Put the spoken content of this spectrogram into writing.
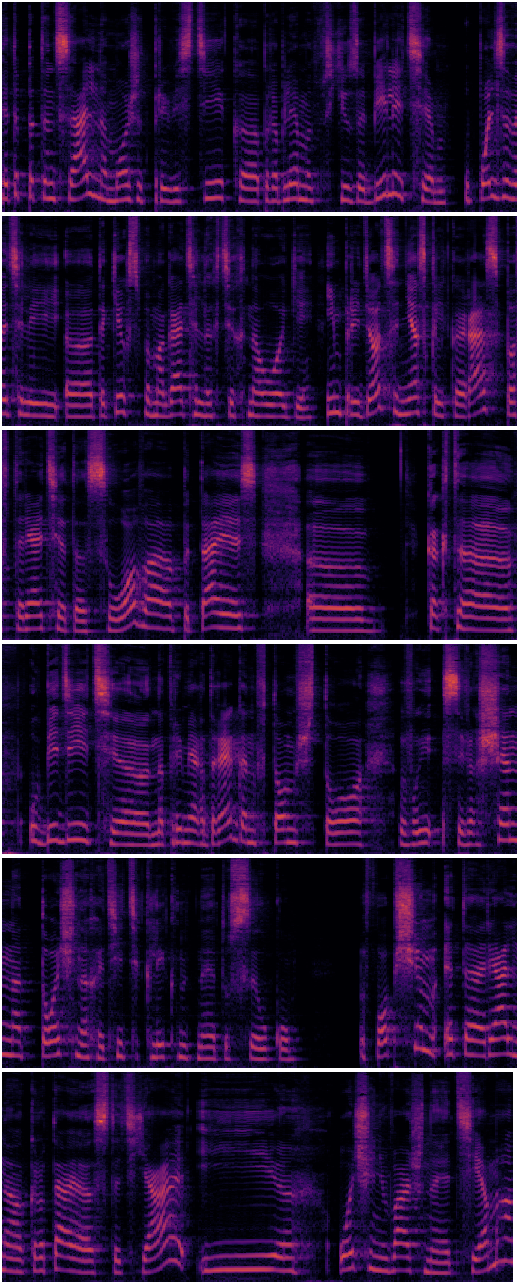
это потенциально может привести к проблемам с юзабилити у пользователей э, таких вспомогательных технологий. Им придется несколько раз повторять это слово, пытаясь э, как-то убедить, э, например, Dragon в том, что вы совершенно точно хотите кликнуть на эту ссылку. В общем, это реально крутая статья и очень важная тема,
